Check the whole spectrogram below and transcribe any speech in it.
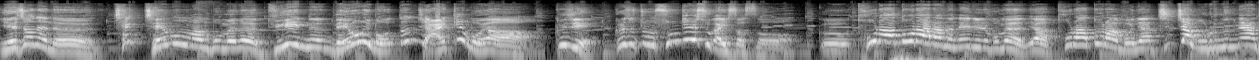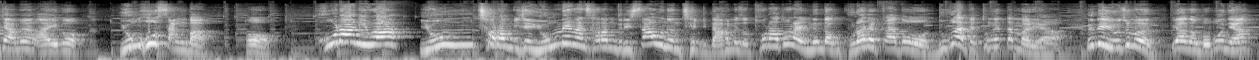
예전에는 책 제목만 보면은 뒤에 있는 내용이 뭐 어떤지 알게 뭐야. 그지? 그래서 좀 숨길 수가 있었어. 그 토라도라라는 애를 보면 야 토라도라 뭐냐? 진짜 모르는 애한테 하면 아 이거 용호 쌍박. 어. 호랑이와 용처럼 이제 용맹한 사람들이 싸우는 책이다 하면서 토라도라 읽는다고 구라를 까도 누구한테 통했단 말이야. 근데 요즘은 야 너 뭐 보냐?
